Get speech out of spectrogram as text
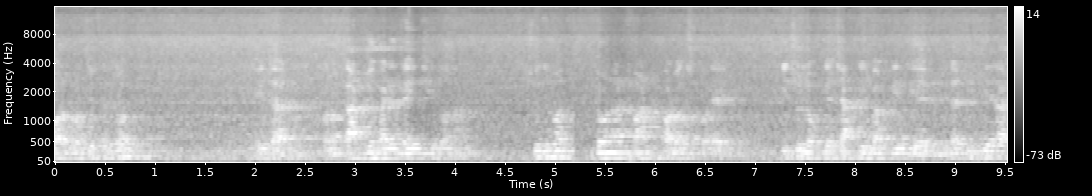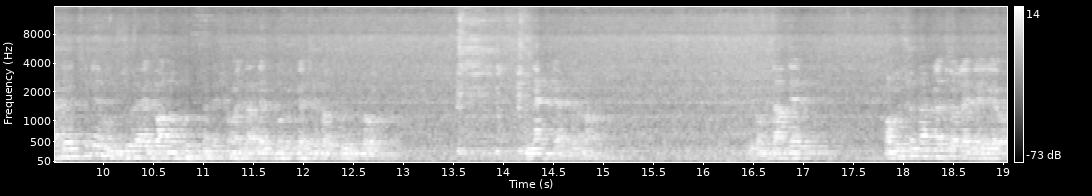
পরবর্তীতে তো এটার কোনো কার্যকারিতাই ছিল না। শুধুমাত্র ডোনার ফান্ড খরচ করে কিছু লোককে চাকরি বাকরি দিয়ে এটা টিকিয়ে রাখা হয়েছিল এবং জুলাই গণঅভ্যুত্থানের সময় তাদের ভূমিকা ছিল অত্যন্ত ন্যাক্কারজনক। এবং তাদের কমিশনাররা চলে গেলেও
